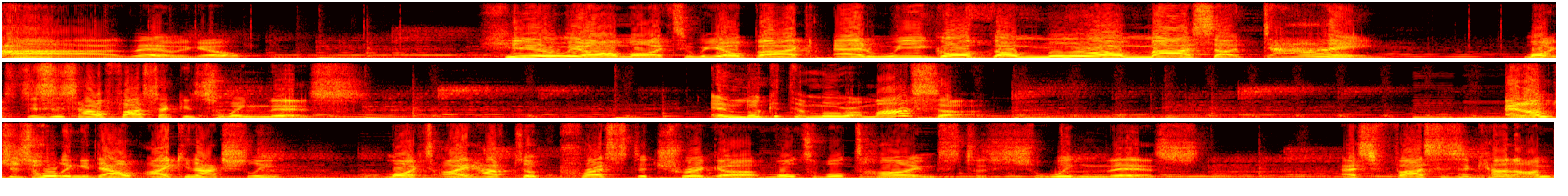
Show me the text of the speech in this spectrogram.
Ah, there we go. Here we are, Moits. We are back, and we got the Muramasa. Dang! Moits, this is how fast I can swing this. And look at the Muramasa. And I'm just holding it down. I can actually... Moits, I have to press the trigger multiple times to swing this as fast as I can. I'm,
